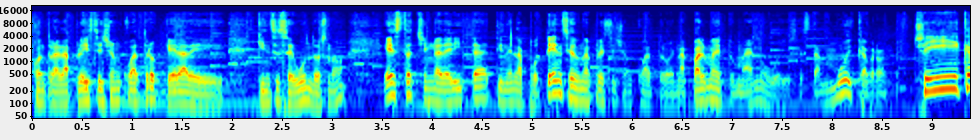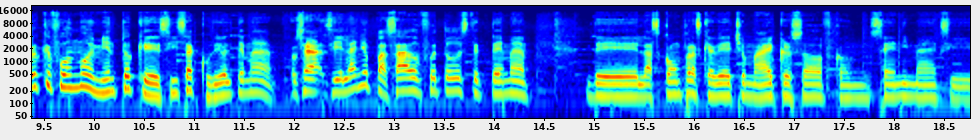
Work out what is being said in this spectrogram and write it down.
contra la PlayStation 4, que era de 15 segundos, ¿no? Esta chingaderita tiene la potencia de una PlayStation 4 en la palma de tu mano, güey. Está muy cabrón. Sí, creo que fue un movimiento que sí sacudió el tema. O sea, si el año pasado fue todo este tema de las compras que había hecho Microsoft con Zenimax y...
